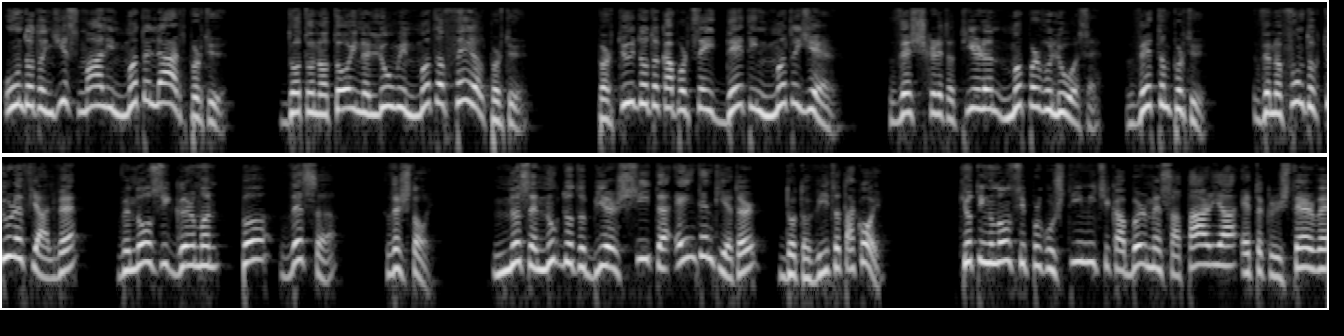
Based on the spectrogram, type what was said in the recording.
Unë do të ngjis malin më të lartë për ty. Do të notoj në lumin më të thellë për ty. Për ty do të kapërcej detin më të gjerë dhe shkretëtirën më përvëluese, vetëm për ty. Dhe në fund të këtyre fjalëve vendosi gërmën P dhe S dhe shtoi. Nëse nuk do të bjerë shi të enjten tjetër, do të vij të takoj. Kjo tingëllon si përkushtimi që ka bërë mesatarja e të krishterëve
